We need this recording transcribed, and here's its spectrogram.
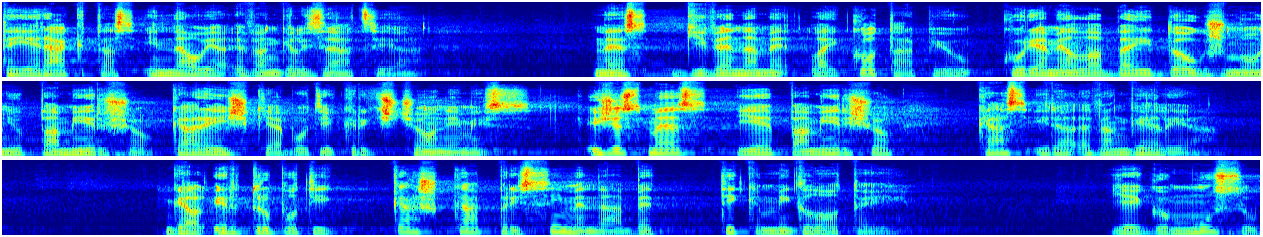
tai raktas į naują evangelizaciją. Nes gyvename laikotarpiu, kuriame labai daug žmonių pamiršo, ką reiškia būti krikščionimis. Iš esmės, jie pamiršo, kas yra Evangelija. Gal ir truputį kažką prisimena, bet tik miglotai. Jeigu mūsų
